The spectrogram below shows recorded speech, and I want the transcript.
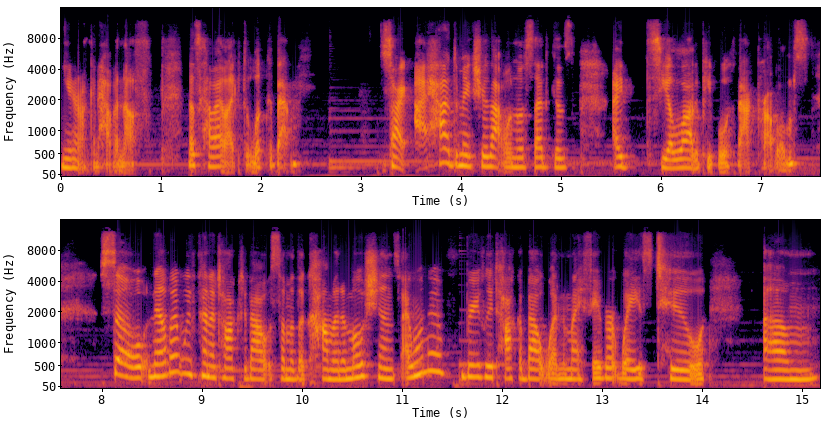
you're not going to have enough. That's how I like to look at that sorry, I had to make sure that one was said because I see a lot of people with back problems. So, now that we've kind of talked about some of the common emotions, I want to briefly talk about one of my favorite ways to um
